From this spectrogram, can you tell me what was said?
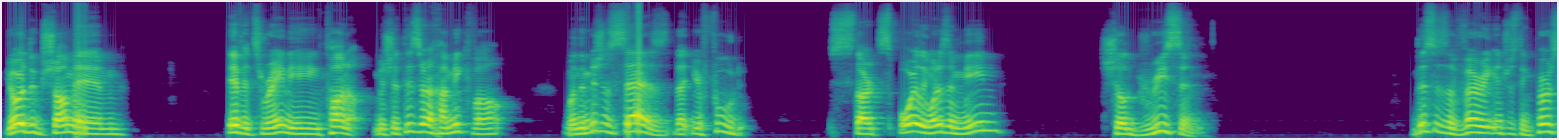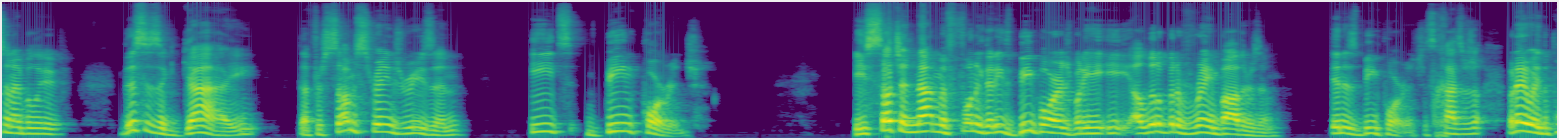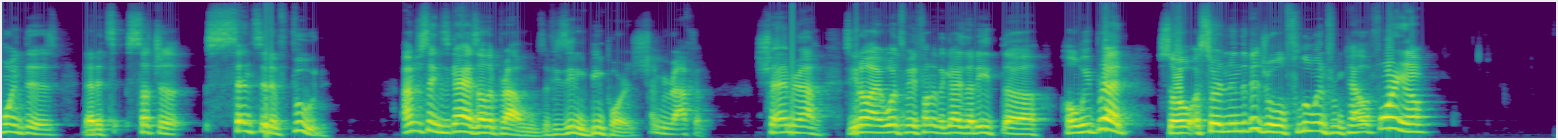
Yordug Shamim, if it's raining, Tana. Hamikva, when the Mishnah says that your food starts spoiling, what does it mean? Shall greasen. This is a very interesting person, I believe. This is a guy that, for some strange reason, eats bean porridge. He's such a not mephonic that eats bean porridge, but he, he, a little bit of rain bothers him in his bean porridge. But anyway, the point is that it's such a sensitive food I'm just saying this guy has other problems. If he's eating bean porridge, Shem Yirachem. So you know, I once made fun of the guys that eat uh, whole wheat bread. So a certain individual flew in from California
